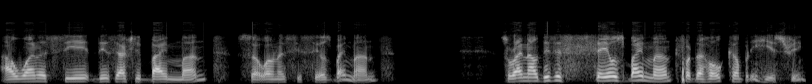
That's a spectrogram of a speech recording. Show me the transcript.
I want to see this actually by month. So I want to see sales by month. So right now, this is sales by month for the whole company history.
